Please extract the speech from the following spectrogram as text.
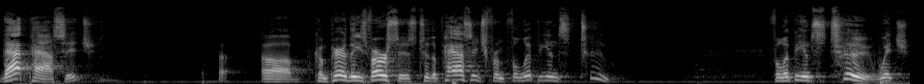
that passage, uh, uh, compare these verses to the passage from Philippians 2. Philippians 2, which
